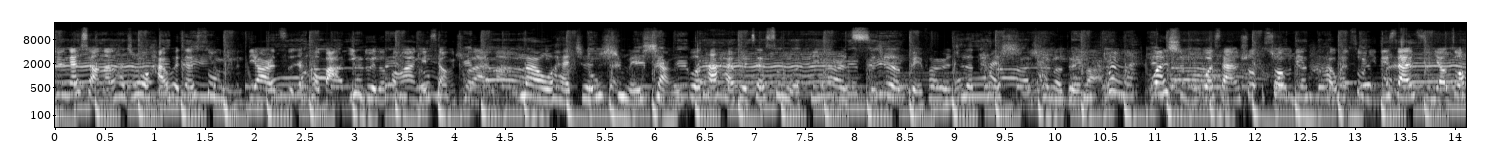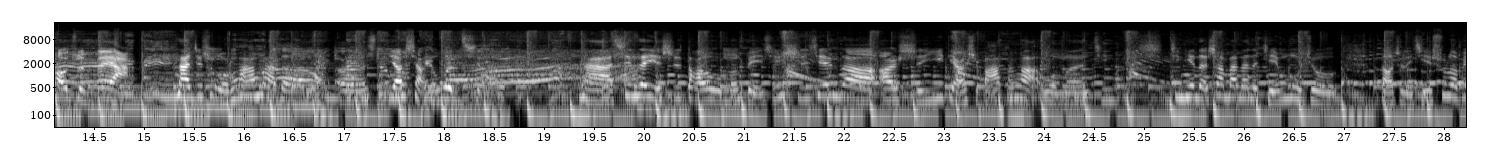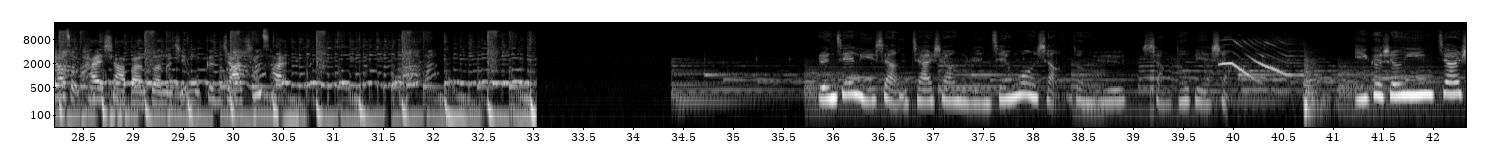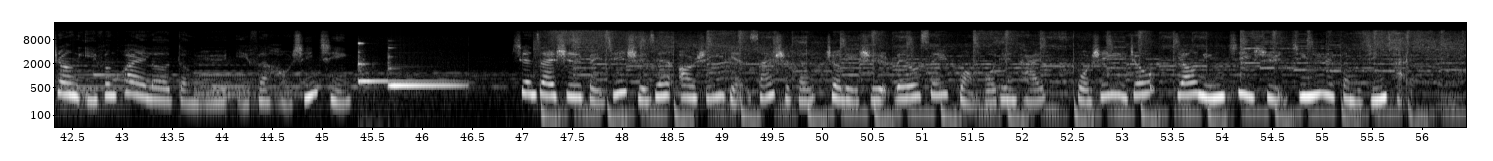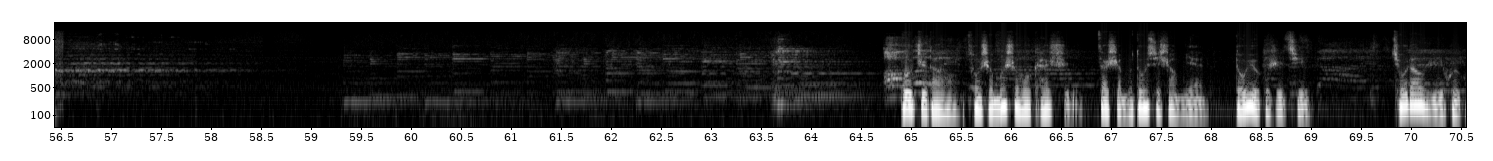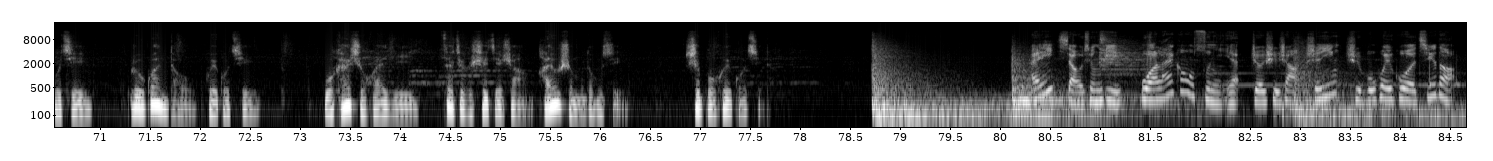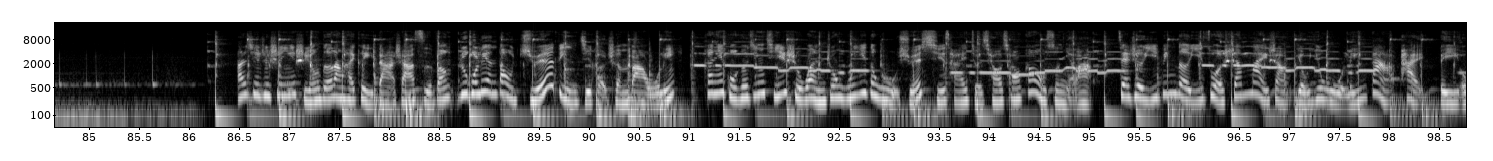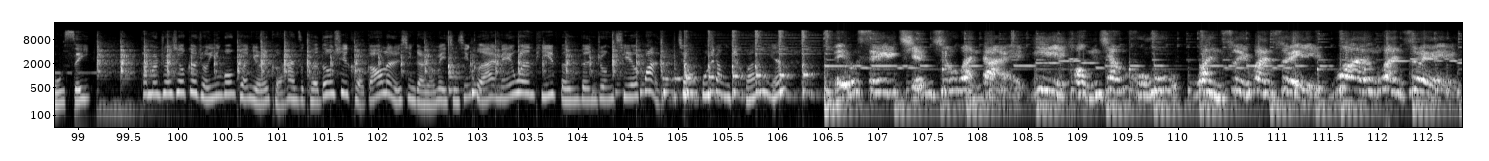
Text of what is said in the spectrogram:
就应该想到他之后还会再送你们第二次，然后把应对的方案给想出来嘛。那我还真是没想过他还会再送我第二次，这北方人真的太实诚了，对吧？万事不过三，说说不定他还会送你第三次，你要做好准备啊。那就是我妈妈的呃要想的问题了。那现在也是到了我们北京时间的二十一点二十八分了，我们今今天的上半段的节目就到这里结束了，不要走开，下半段的节目更加精彩。人间理想加上人间妄想等于想都别想。一个声音加上一份快乐等于一份好心情。现在是北京时间二十一点三十分，这里是 VOC 广播电台，我是一周，邀您继续今日份的精彩。不知道从什么时候开始，在什么东西上面都有个日期。秋刀鱼会过期，肉罐头会过期。我开始怀疑，在这个世界上还有什么东西是不会过期的。哎，小兄弟，我来告诉你，这世上声音是不会过期的。而且这声音使用得当，还可以大杀四方。如果练到绝顶，即可称霸武林。看你骨骼惊奇是万中无一的武学奇才，就悄悄告诉你啦，在这宜宾的一座山脉上，有一武林大派 VOC。他们专修各种可女人，可汉子，可逗趣，可高冷，性感柔美，清新可爱，没问题，分分钟切换。江湖上传言，VOC 千秋万代，一统江湖，万岁万岁万万岁！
